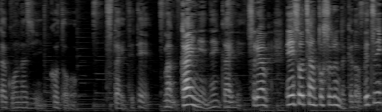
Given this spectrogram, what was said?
全く同じことを伝えてて、まあ、概念ね概念。それは瞑想ちゃんとするんだけど別に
